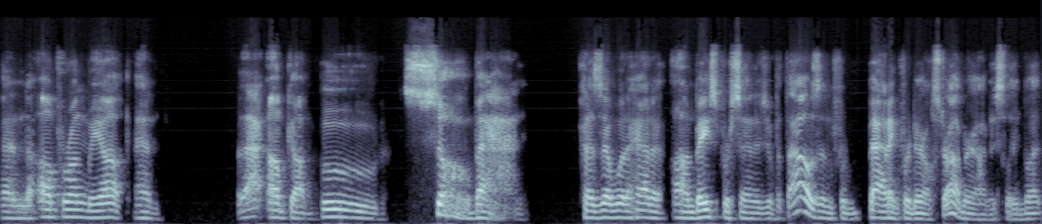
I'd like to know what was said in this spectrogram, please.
and the ump rung me up, and that ump got booed so bad because I would have had an on base percentage of a thousand for batting for Daryl Strawberry, obviously. But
